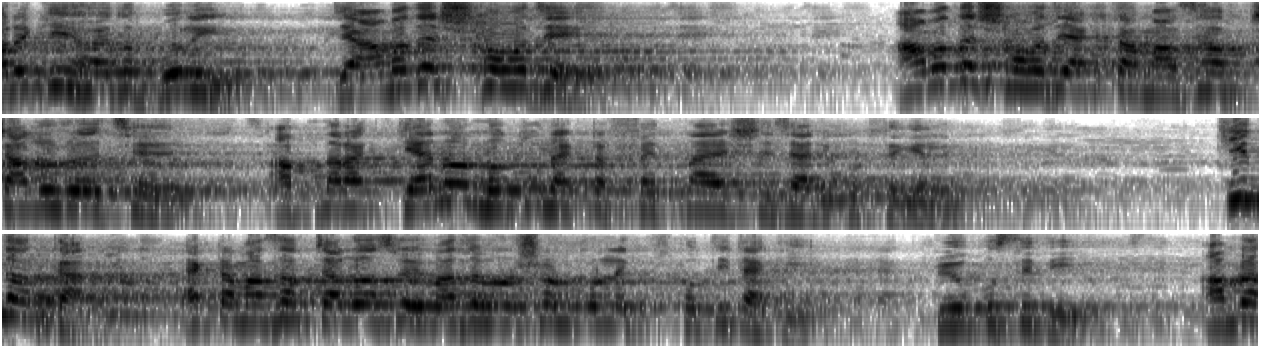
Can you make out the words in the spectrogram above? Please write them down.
অনেকেই হয়তো বলি যে আমাদের সমাজে আমাদের সমাজে একটা মাঝাব চালু রয়েছে, আপনারা কেন নতুন একটা ফেতনা এসে জারি করতে গেলেন? কি দরকার? একটা মাঝাব চালু আছে, ওই মাঝাব অনুসরণ করলে ক্ষতিটা কি? প্রিয় উপস্থিতি আমরা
